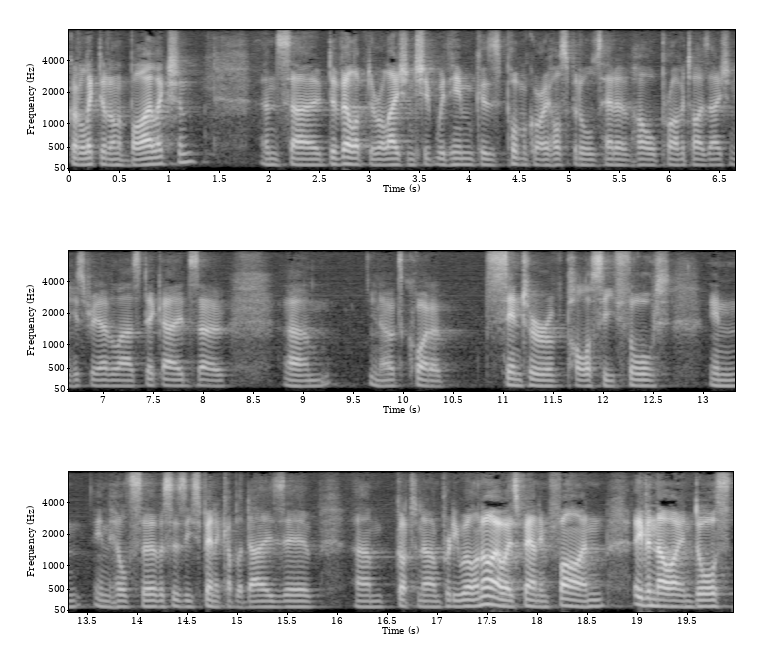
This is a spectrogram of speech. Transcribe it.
got elected on a by-election, and so developed a relationship with him because Port Macquarie Hospitals had a whole privatisation history over the last decade. So, um, you know, it's quite a centre of policy thought in in health services. He spent a couple of days there, um, got to know him pretty well, and I always found him fine, even though I endorsed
